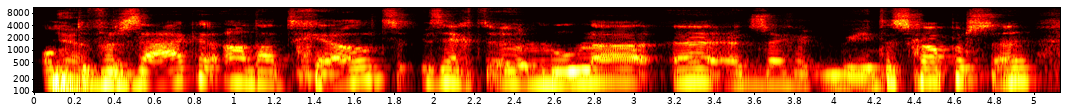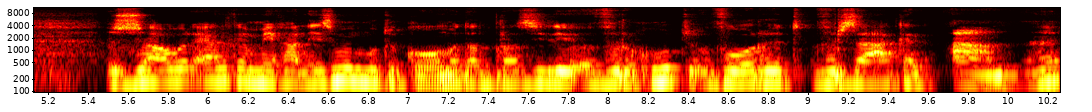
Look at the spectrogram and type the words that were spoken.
Om te verzaken aan dat geld, zegt uh, Lula en zeggen wetenschappers, hè, zou er eigenlijk een mechanisme moeten komen dat Brazilië vergoedt voor het verzaken aan. Hè.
